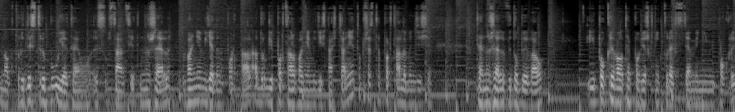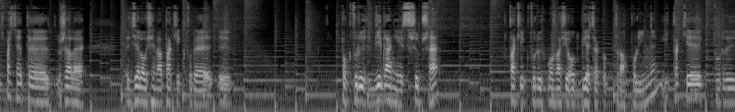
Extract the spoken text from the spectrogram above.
no, który dystrybuuje tę substancję, ten żel, walniemy jeden portal, a drugi portal walniemy gdzieś na ścianie, to przez te portale będzie się ten żel wydobywał i pokrywał te powierzchnie, które chcemy nimi pokryć. Właśnie te żele dzielą się na takie, które y, po których bieganie jest szybsze, takie, których można się odbijać jako trampoliny i takie, który,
